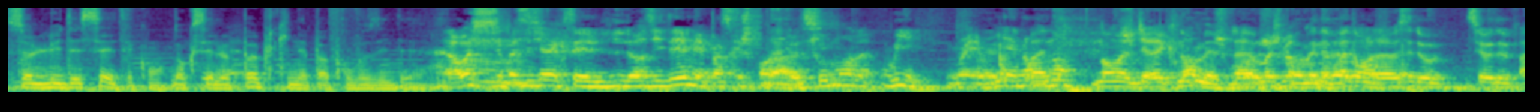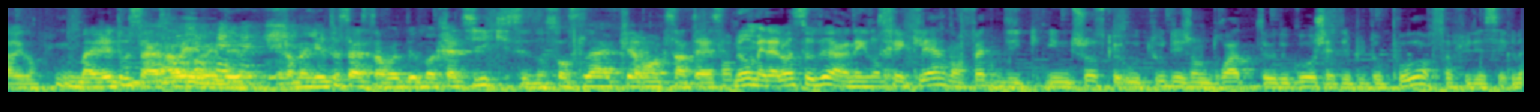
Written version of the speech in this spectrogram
Seul l'UDC était con. Donc c'est le peuple qui n'est pas pour vos idées. Alors moi je sais pas si je dirais que c'est leurs idées, mais parce que je pense bah, que tout le monde... Oui, oui, oui et non. Bah non, non, je dirais que non. mais je, moi je, me reconnais pas dans la loi CO2, par exemple. Malgré tout, ça reste, ah, oui, malgré tout, ça reste un vote démocratique, c'est dans ce sens-là clairement que c'est intéressant. Non, mais la loi CO2 a un exemple très clair en fait une chose que, où tous les gens de droite, de gauche étaient plutôt pour, sauf l'UDC, comme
